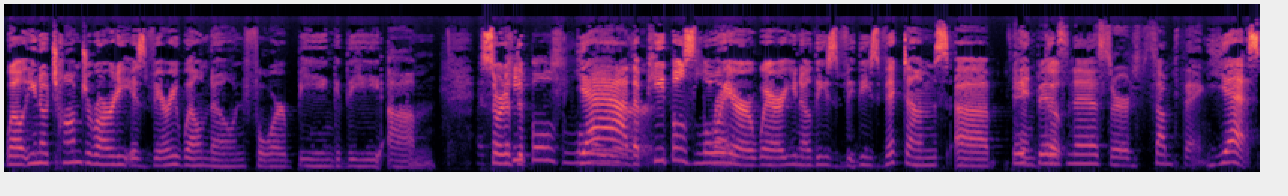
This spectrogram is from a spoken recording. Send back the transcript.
Well, you know, Tom Girardi is very well known for being the um, sort of people's the yeah, the people's lawyer, where you know these these victims uh, Big go- business or something. Yes,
